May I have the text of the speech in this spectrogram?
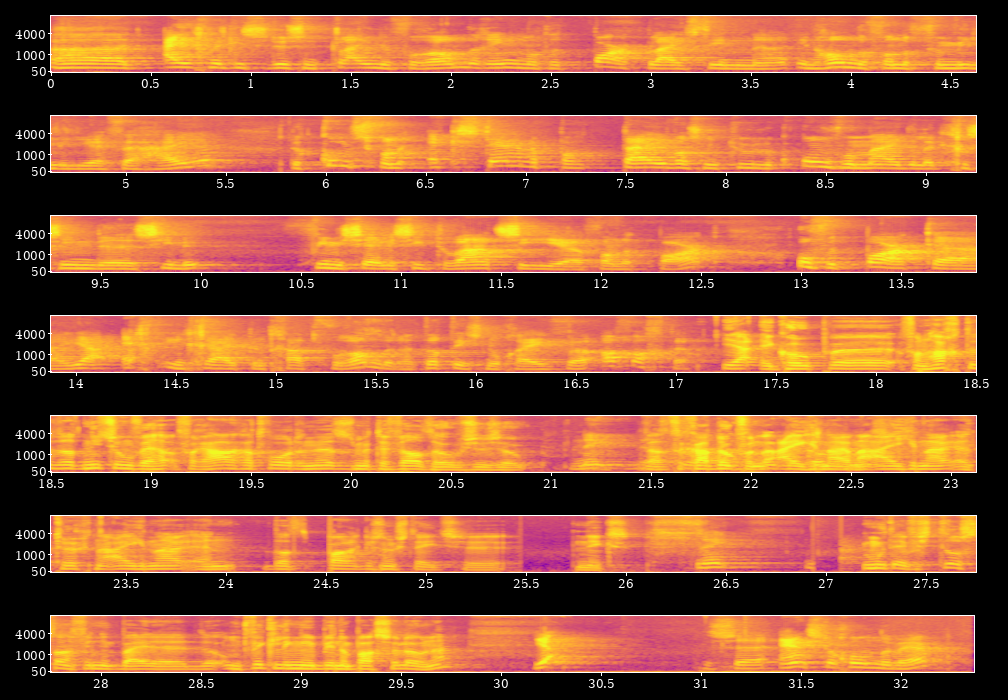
Eh, eigenlijk is er dus een kleine verandering, want het park blijft in, eh, in handen van de familie eh, Verheijen. De komst van een externe partij was natuurlijk onvermijdelijk gezien de financiële situatie eh, van het park. Of het park eh, ja, echt ingrijpend gaat veranderen, dat is nog even afwachten. Ja, ik hoop eh, van harte dat het niet zo'n verha- verhaal gaat worden, net als met de Veldhoven zo. Nee, Dat, gaat ook van de eigenaar naar eigenaar en terug naar eigenaar. En dat park is nog steeds niks. Nee, Ik moet even stilstaan, vind ik, bij de, de ontwikkelingen binnen Barcelona. dus eh ernstig onderwerp.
